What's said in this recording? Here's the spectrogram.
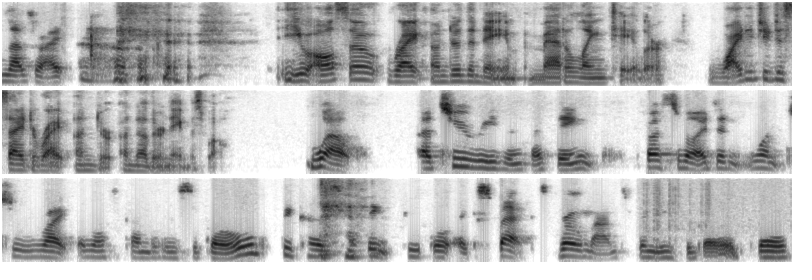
That's right. you also write under the name Madeleine Taylor. Why did you decide to write under another name as well? Well, uh, two reasons, I think. First of all, I didn't want to write a lost Lise Gold because I think people expect romance from Lise Gold. So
